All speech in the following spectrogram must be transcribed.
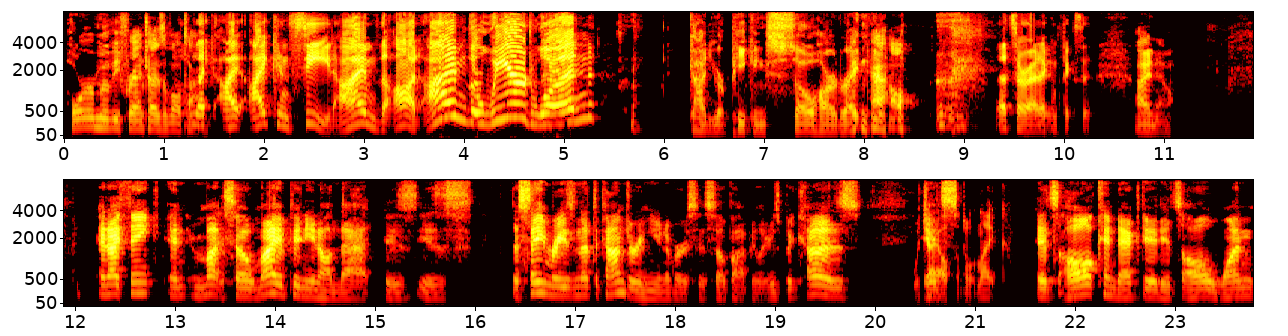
horror movie franchise of all time. Like I, I concede. I'm the odd. I'm the weird one. God, you are peaking so hard right now. That's all right. I can fix it. I know. and I think, and my so my opinion on that is is the same reason that the Conjuring universe is so popular is because Which I also don't like. it's all connected. It's all one.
